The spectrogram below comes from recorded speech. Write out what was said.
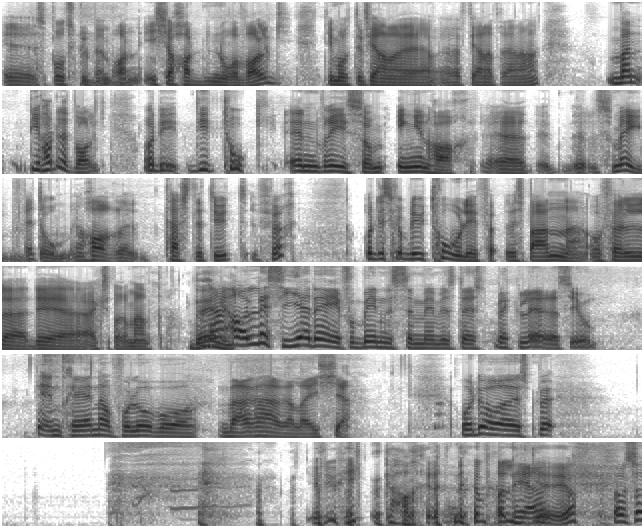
eh, sportsklubben Brann ikke hadde noe valg. De måtte fjerne, fjerne treneren. Men de hadde et valg, og de, de tok en vri som ingen har, eh, som jeg vet om, har testet ut før. Og det skal bli utrolig spennende å følge det eksperimentet. Det er Nei, alle sier det i forbindelse med hvis det spekuleres i om en trener får lov å være her eller ikke. Og da spør Du hikker. Er Ja. gøy. Ja. Og så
